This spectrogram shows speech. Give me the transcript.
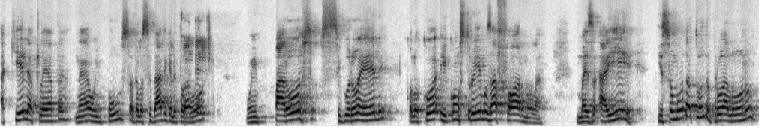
aquele atleta, né, o impulso, a velocidade que ele tomou, o, parou, segurou ele, colocou e construímos a fórmula. Mas aí Isso muda tudo para o aluno,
